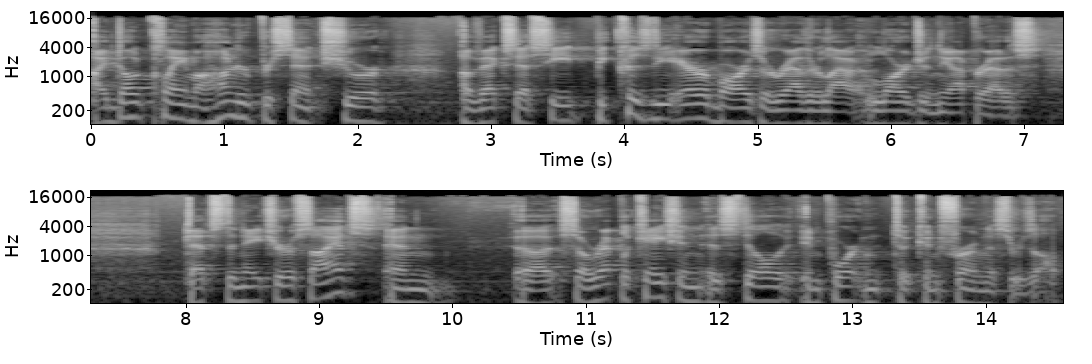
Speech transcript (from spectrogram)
I don't claim 100% sure of excess heat because the error bars are rather la- large in the apparatus. That's the nature of science, and uh, so replication is still important to confirm this result.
